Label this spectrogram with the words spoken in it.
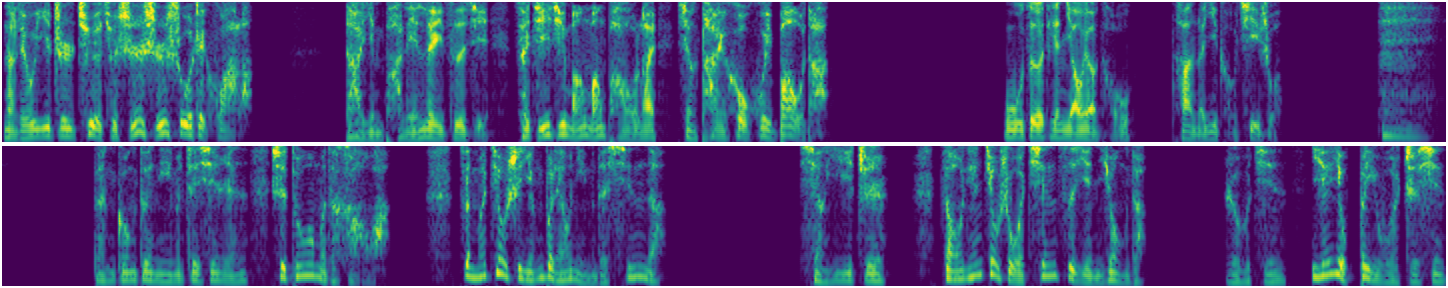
那刘一之确确实实说这话了。”大隐怕连累自己，才急急忙忙跑来向太后汇报的。武则天摇摇头，叹了一口气说：“唉，本宫对你们这些人是多么的好啊，怎么就是赢不了你们的心呢？像一之，早年就是我亲自引用的，如今也有背我之心，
